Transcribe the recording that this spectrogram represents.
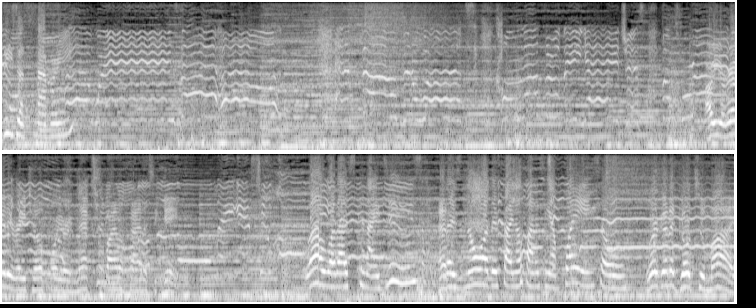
decent memory. Are you ready, Rachel, for your next Final Fantasy game? Well, what else can I do? And- There's no other Final Fantasy I'm playing, so We're gonna go to my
